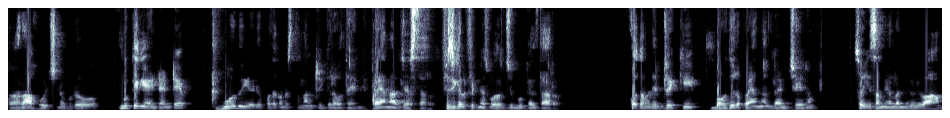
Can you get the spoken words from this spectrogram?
రాహు వచ్చినప్పుడు ముఖ్యంగా ఏంటంటే మూడు ఏడు పదకొండు స్థానాలు ట్రిగ్గర్ అవుతాయండి. ప్రయాణాలు చేస్తారు. ఫిజికల్ ఫిట్నెస్ కోసం జిమ్కి వెళ్తారు. కొంతమంది ట్రెక్కి బహుదూర ప్రయాణాలు దాన్ని చేయడం. సో ఈ సమయంలో మీకు వివాహం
